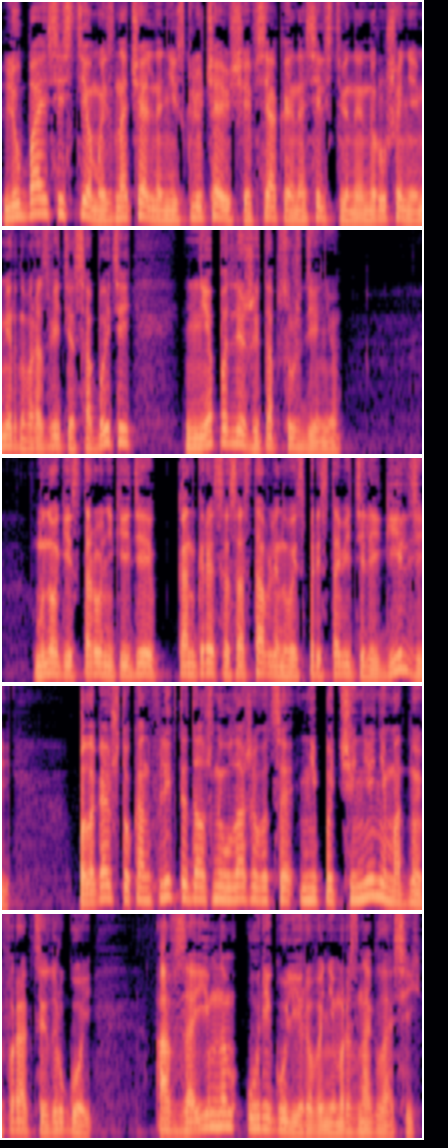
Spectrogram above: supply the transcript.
любая система, изначально не исключающая всякое насильственное нарушение мирного развития событий, не подлежит обсуждению. Многие сторонники идеи Конгресса, составленного из представителей гильдий, полагают, что конфликты должны улаживаться не подчинением одной фракции другой, а взаимным урегулированием разногласий.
